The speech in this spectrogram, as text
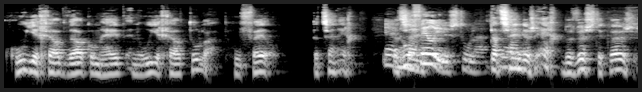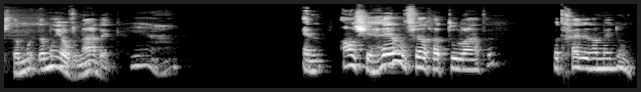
hoe je geld welkom heet en hoe je geld toelaat. Hoeveel. Dat zijn echt Ja, Dat en zijn- hoeveel je dus toelaat. Dat Ja, zijn ja. dus echt bewuste keuzes. Daar moet, daar moet je over nadenken. Ja. En als je heel veel gaat toelaten, wat ga je er dan mee doen?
